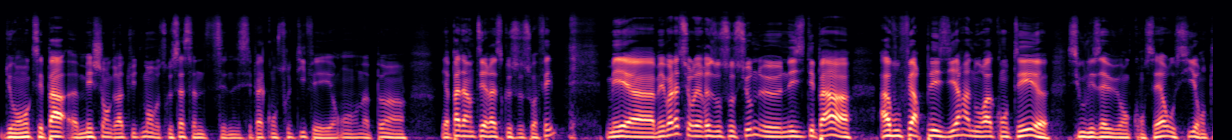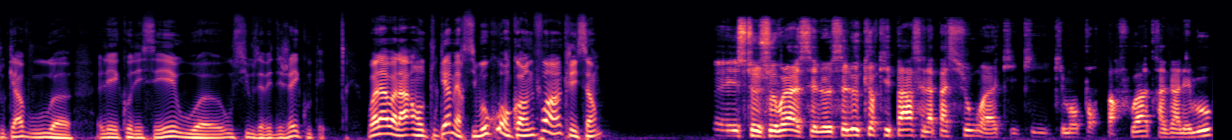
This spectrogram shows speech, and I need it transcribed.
Du moment que c'est pas euh, méchant gratuitement, parce que ça, ça c'est pas constructif et on a peu il n'y a pas d'intérêt à ce que ce soit fait. Mais, euh, mais voilà, sur les réseaux sociaux, n'hésitez pas à, vous faire plaisir, à nous raconter euh, si vous les avez vus en concert ou si en tout cas vous les connaissez ou, ou si vous avez déjà écouté. Voilà, voilà. En tout cas, merci beaucoup encore une fois, hein, Chris. hein. Et ce, je, voilà, c'est le, c'est le cœur qui parle, c'est la passion voilà, qui, qui, qui m'emporte parfois à travers les mots.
